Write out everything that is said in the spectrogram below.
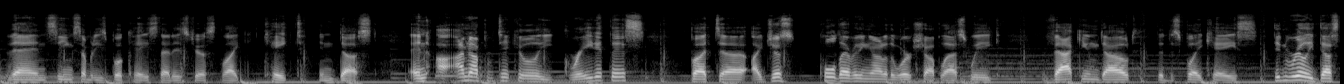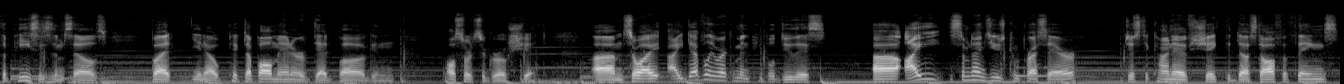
than seeing somebody's bookcase that is just like caked in dust. And I'm not particularly great at this, but uh, I just pulled everything out of the workshop last week, vacuumed out the display case, didn't really dust the pieces themselves, but you know, picked up all manner of dead bug and all sorts of gross shit. Um, so I, I, definitely recommend people do this. Uh, I sometimes use compressed air just to kind of shake the dust off of things.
